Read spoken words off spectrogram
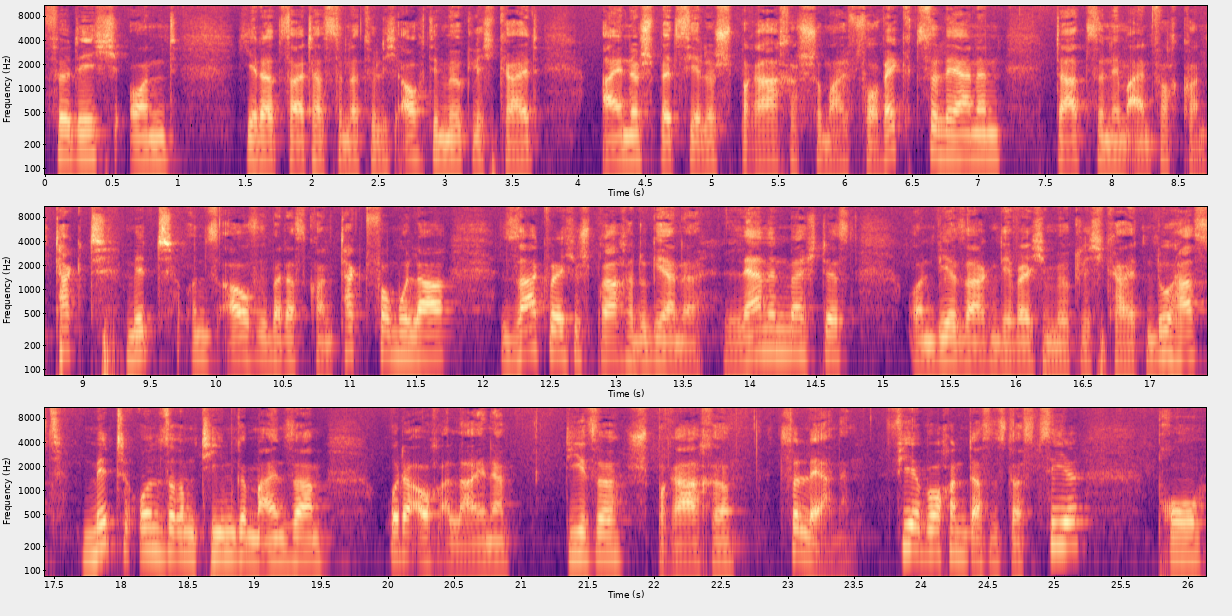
für dich und jederzeit hast du natürlich auch die Möglichkeit, eine spezielle Sprache schon mal vorweg zu lernen. Dazu nimm einfach Kontakt mit uns auf über das Kontaktformular. Sag, welche Sprache du gerne lernen möchtest und wir sagen dir, welche Möglichkeiten du hast, mit unserem Team gemeinsam oder auch alleine diese Sprache zu lernen. Vier Wochen, das ist das Ziel. Pro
